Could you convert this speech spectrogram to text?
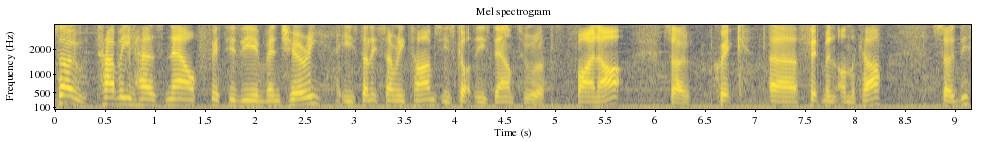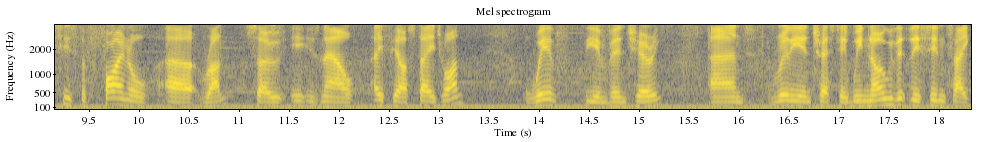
So Tabby has now fitted the Eventuri. He's done it so many times, he's got these down to a fine art. So quick uh, fitment on the car. So this is the final uh, run. So it is now APR stage one with the Eventuri and really interested. We know that this intake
